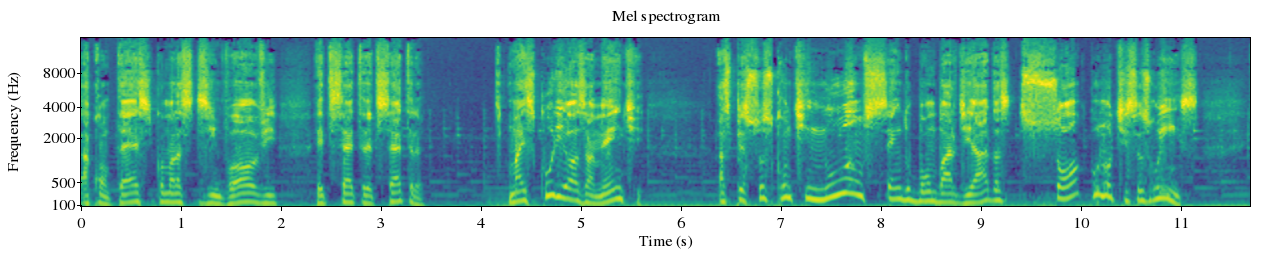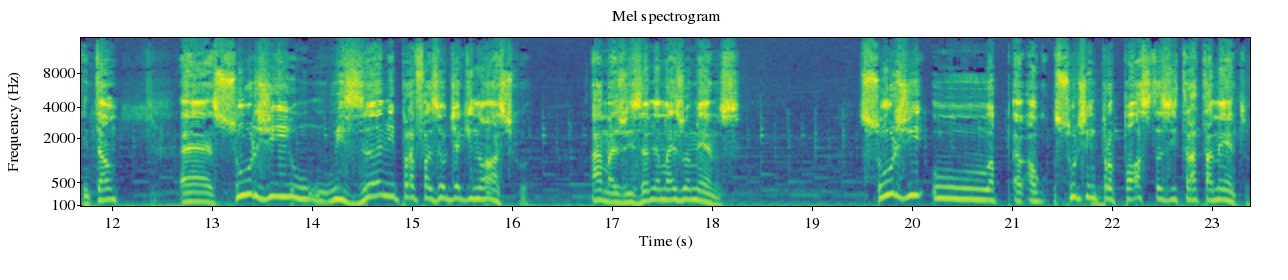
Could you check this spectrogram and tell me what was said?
acontece, como ela se desenvolve, etc, etc. Mas curiosamente, as pessoas continuam sendo bombardeadas só com notícias ruins. Então, é, surge um, um exame para fazer o diagnóstico. Ah, mas o exame é mais ou menos. Surge o, a- a- surgem propostas de tratamento.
